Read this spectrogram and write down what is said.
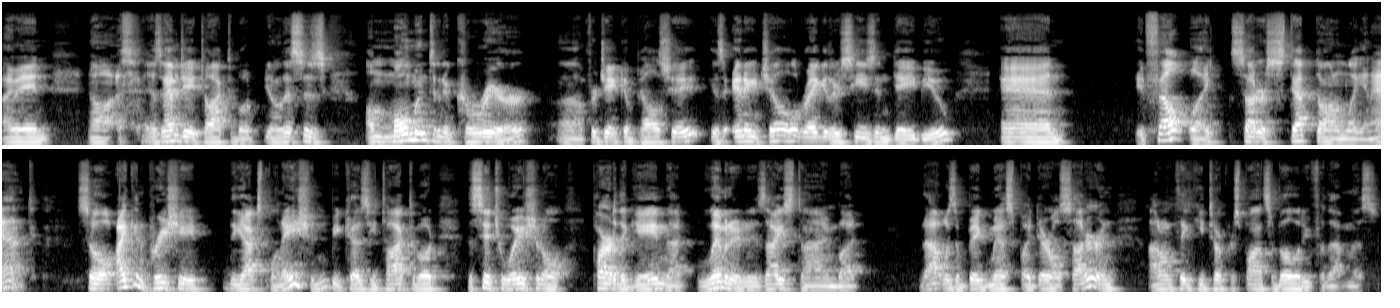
I mean, as MJ talked about, you know, this is a moment in a career uh, for Jakob Pelletier, his NHL regular season debut, and it felt like Sutter stepped on him like an ant. So I can appreciate the explanation because he talked about the situational part of the game that limited his ice time, but that was a big miss by Daryl Sutter, and I don't think he took responsibility for that miss.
